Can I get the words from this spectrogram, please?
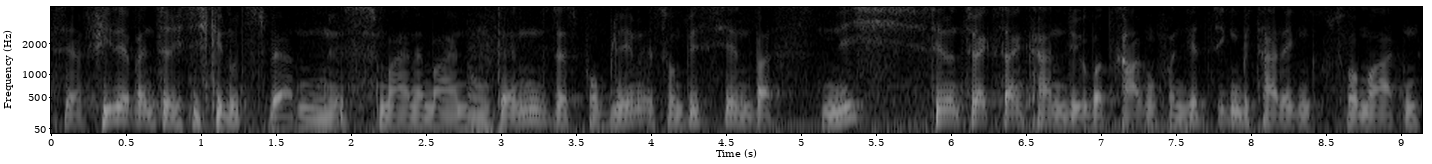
Sehr viele, wenn sie richtig genutzt werden, ist meine Meinung. Denn das Problem ist so ein bisschen, was nicht Sinn und Zweck sein kann, die Übertragung von jetzigen Beteiligungsformaten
